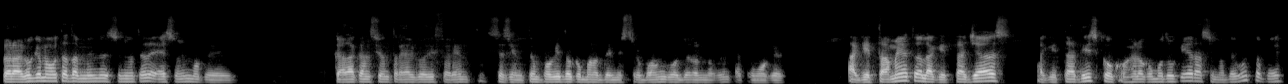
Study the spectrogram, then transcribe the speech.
pero algo que me gusta también del cine de ustedes es eso mismo, que cada canción trae algo diferente. Se siente un poquito como los de Mr. Bongo de los 90, como que aquí está metal, aquí está jazz, aquí está disco, cógelo como tú quieras, si no te gusta, pues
